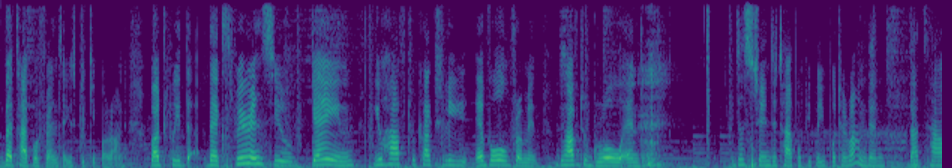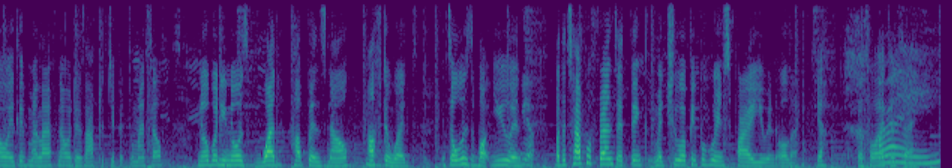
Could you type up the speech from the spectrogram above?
the type of friends I used to keep around. But with the, the experience you gain, you have to actually evolve from it. You have to grow and just change the type of people you put around. And that's how I live my life nowadays. I have to keep it to myself. Nobody knows what happens now mm. afterwards. It's always about you and Yeah. but the type of friends I think mature people who inspire you and all that. Yeah, that's all I can say.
